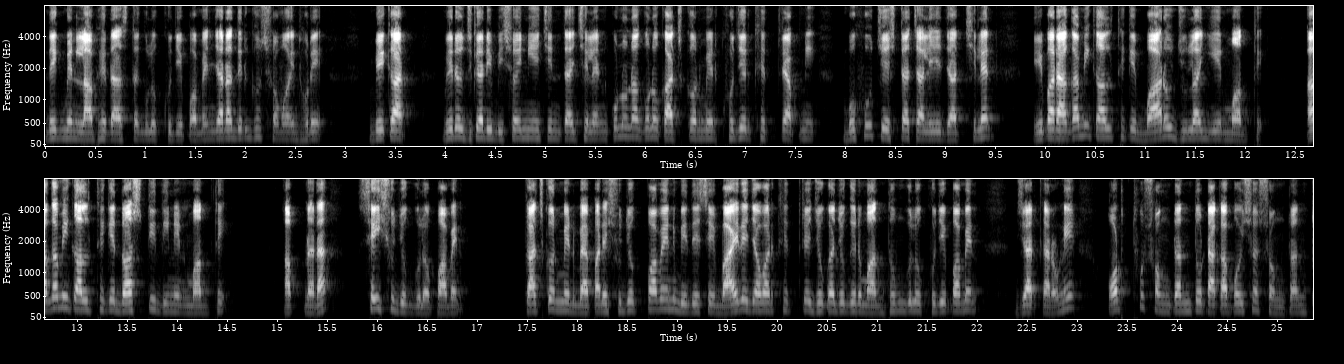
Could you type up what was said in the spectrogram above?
দেখবেন লাভের রাস্তাগুলো খুঁজে পাবেন। যারা দীর্ঘ সময় ধরে বেকার, বেরোজগারি বিষয় নিয়ে চিন্তায় ছিলেন, কোনো না কোনো কাজকর্মের খোঁজের ক্ষেত্রে আপনি বহু চেষ্টা চালিয়ে যাচ্ছিলেন। এবার আগামীকাল থেকে বারো জুলাইয়ের মধ্যে, আগামীকাল থেকে দশটি দিনের মধ্যে আপনারা সেই সুযোগগুলো পাবেন। কাজকর্মের ব্যাপারে সুযোগ পাবেন, বিদেশে বাইরে যাওয়ার ক্ষেত্রে যোগাযোগের মাধ্যমগুলো খুঁজে পাবেন, যার কারণে অর্থ সংক্রান্ত, টাকা পয়সা সংক্রান্ত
